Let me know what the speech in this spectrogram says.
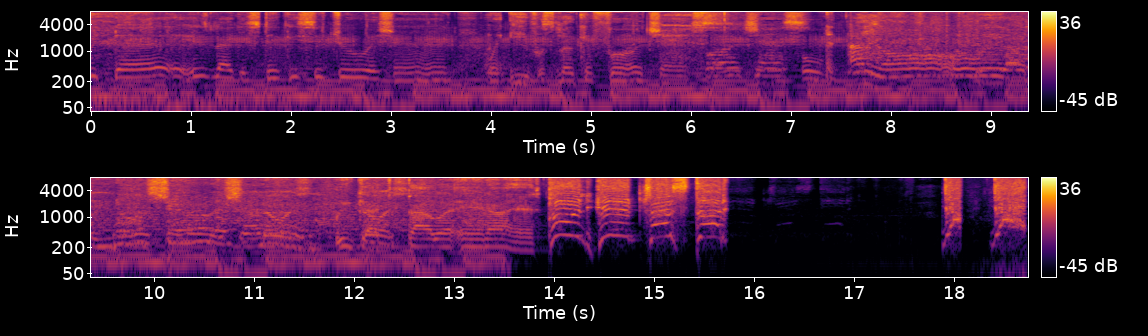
Every day is like a sticky situation when evil's looking for a chance. For a chance. And I know we are the newest generation. We got the power in our hands. In here trying to start it? Yeah, yeah,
